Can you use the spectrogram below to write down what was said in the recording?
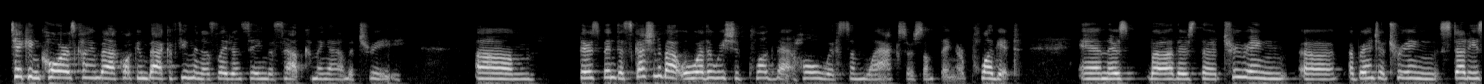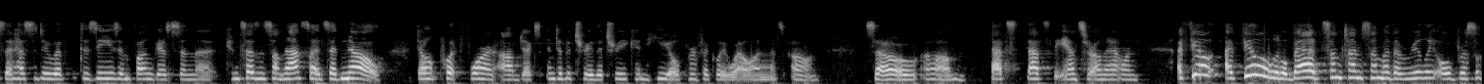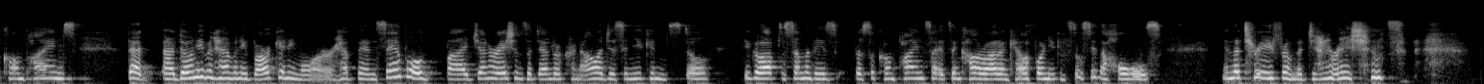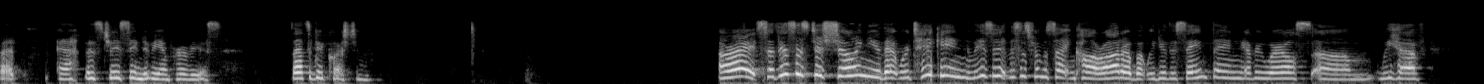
taking cores, coming back, walking back a few minutes later and seeing the sap coming out of the tree. Um, there's been discussion about well, whether we should plug that hole with some wax or something, or plug it. And there's uh, there's the tree ring, uh, a branch of tree ring studies that has to do with disease and fungus, and the consensus on that side said no, don't put foreign objects into the tree. The tree can heal perfectly well on its own. So um, that's that's the answer on that one. I feel I feel a little bad. Sometimes some of the really old bristlecone pines that uh, don't even have any bark anymore have been sampled by generations of dendrochronologists, and you can still, if you go up to some of these bristlecone pine sites in Colorado and California, you can still see the holes in the tree from the generations. but yeah, those trees seem to be impervious. That's a good question. All right, so this is just showing you that we're taking, these are, this is from a site in Colorado, but we do the same thing everywhere else. Um, we have,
